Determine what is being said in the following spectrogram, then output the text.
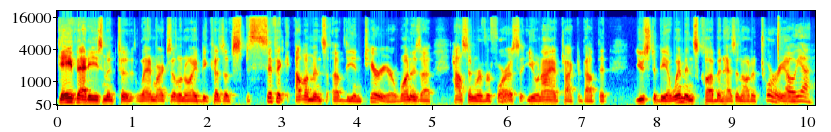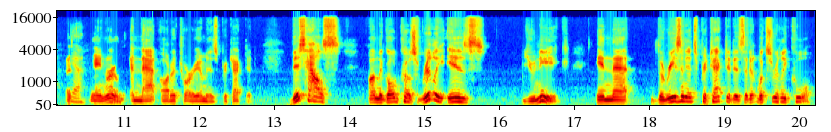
gave that easement to Landmarks Illinois because of specific elements of the interior. One is a house in River Forest that you and I have talked about that used to be a women's club and has an auditorium. Oh yeah, yeah. Main room, and that auditorium is protected. This house on the Gold Coast really is unique in that the reason it's protected is that it looks really cool.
